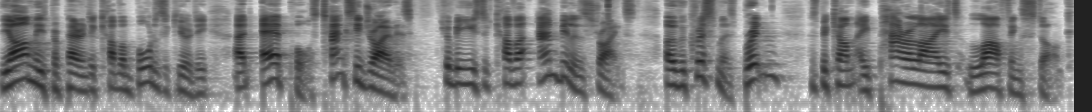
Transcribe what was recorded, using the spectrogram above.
The army is preparing to cover border security at airports. Taxi drivers could be used to cover ambulance strikes over Christmas. Britain has become a paralysed laughing stock,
